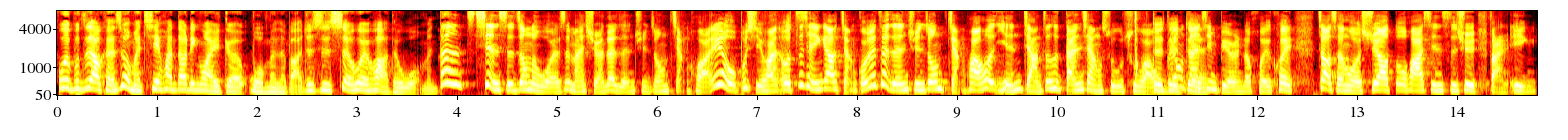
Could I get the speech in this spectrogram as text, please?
我也不知道，可能是我们切换到另外一个我们了吧，就是社会化的我们。但是现实中的我也是蛮喜欢在人群中讲话，因为我不喜欢，我之前应该要讲过，因为在人群中讲话或者演讲，这是单向输出啊，我不用担心别人的回馈造成我需要多花心思去反应。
